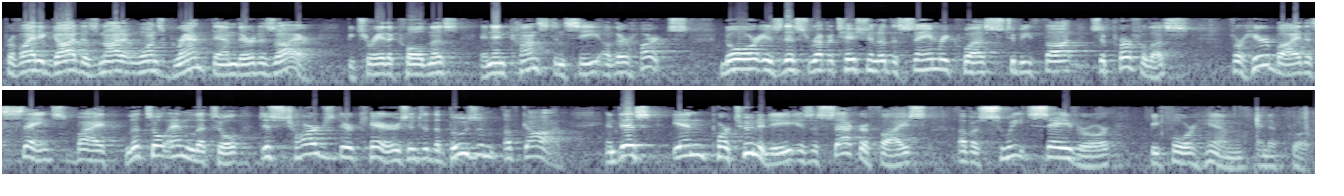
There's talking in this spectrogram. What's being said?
provided God does not at once grant them their desire, betray the coldness and inconstancy of their hearts. Nor is this repetition of the same requests to be thought superfluous, for hereby the saints, by little and little, discharge their cares into the bosom of God and this importunity is a sacrifice of a sweet savor before Him. End of quote.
